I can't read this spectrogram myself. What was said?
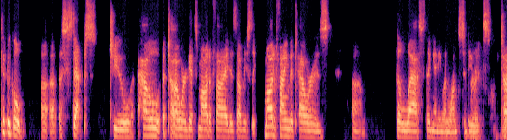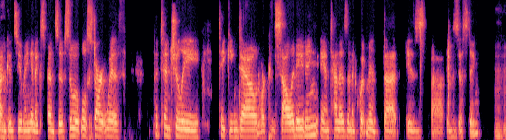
typical uh, uh, steps to how a tower gets modified is obviously modifying the tower is um, the last thing anyone wants to do. Right. It's time right. consuming and expensive. So it will right. start with potentially taking down or consolidating antennas and equipment that is uh, existing. Mm-hmm.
